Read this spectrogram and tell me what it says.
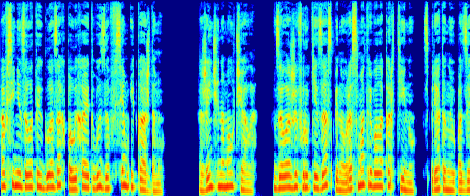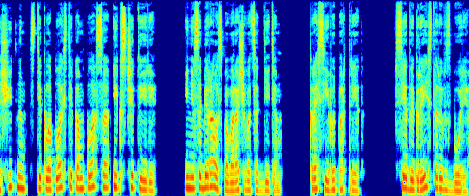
а в сине-золотых глазах полыхает вызов всем и каждому. Женщина молчала. Заложив руки за спину, рассматривала картину, спрятанную под защитным стеклопластиком класса X4, и не собиралась поворачиваться к детям красивый портрет. Все дегрейстеры в сборе.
